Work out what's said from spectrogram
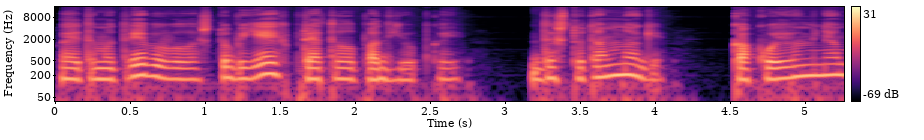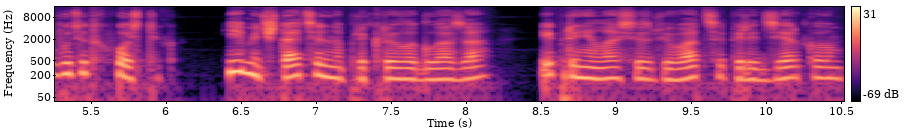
поэтому требовала, чтобы я их прятала под юбкой. Да что там ноги? Какой у меня будет хвостик? Я мечтательно прикрыла глаза и принялась извиваться перед зеркалом,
